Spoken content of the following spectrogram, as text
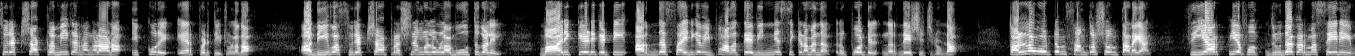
സുരക്ഷാ ക്രമീകരണങ്ങളാണ് ഇക്കുറി ഏർപ്പെടുത്തിയിട്ടുള്ളത്. അതീവ സുരക്ഷാ പ്രശ്നങ്ങളുള്ള ബൂത്തുകളിൽ ബാരിക്കേഡ് കെട്ടി അർദ്ധ സൈനിക വിഭാഗത്തെ വിന്യസിക്കണമെന്ന് റിപ്പോർട്ടിൽ നിർദ്ദേശിച്ചിട്ടുണ്ട്. കള്ളവോട്ടും സംഘർഷവും തടയാൻ സി ആർ പി എഫും ദ്രുതകർമ്മസേനയും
